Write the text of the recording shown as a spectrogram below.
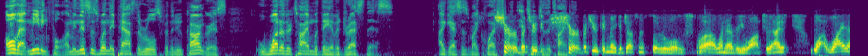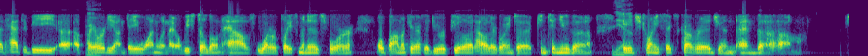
all that meaningful. I mean, this is when they passed the rules for the new Congress. What other time would they have addressed this? I guess is my question. Sure, but you can, sure, but you can make adjustments to the rules uh, whenever you want to. And I just why, why that had to be a, a priority on day one when they, we still don't have what a replacement is for Obamacare if they do repeal it, how they're going to continue the yeah. age 26 coverage and and uh, um,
